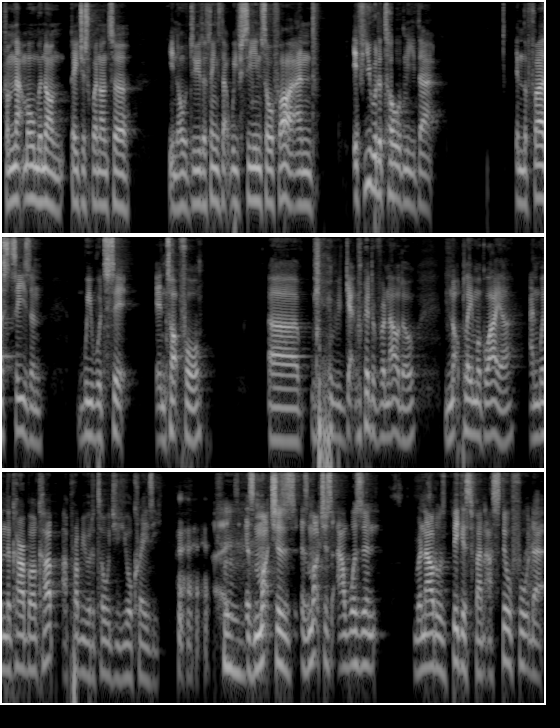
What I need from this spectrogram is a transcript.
from that moment on, they just went on to, you know, do the things that we've seen so far. And if you would have told me that in the first season we would sit in top four, uh, we'd get rid of Ronaldo, not play Maguire, and win the Carabao Cup, I probably would have told you you're crazy. uh, as much as as much as I wasn't Ronaldo's biggest fan, I still thought that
